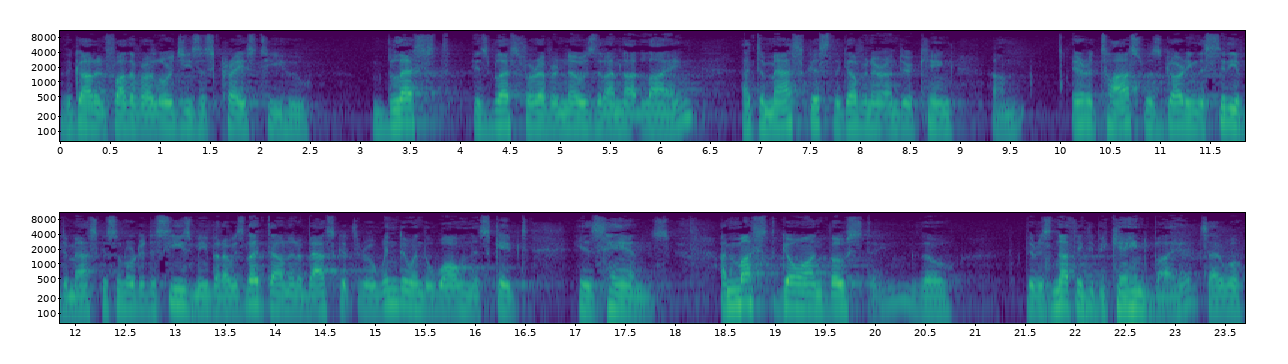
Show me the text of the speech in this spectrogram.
The God and Father of our Lord Jesus Christ, He who blessed is blessed forever, knows that I'm not lying. At Damascus, the governor under King um, was guarding the city of Damascus in order to seize me, but I was let down in a basket through a window in the wall and escaped his hands. I must go on boasting, though there is nothing to be gained by it. I will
